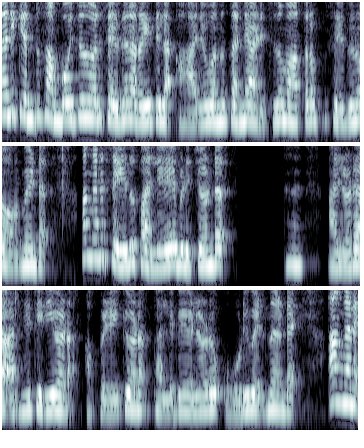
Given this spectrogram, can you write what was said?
തനിക്ക് എന്ത് സംഭവിച്ചെന്ന് പോലെ സേതുവിന് അറിയത്തില്ല. ആരോ വന്ന് തന്നെ അടിച്ചത് മാത്രം സേതുവിന് ഓർമ്മയുണ്ട്. അങ്ങനെ സേതു പല്ലവിയെ വിളിച്ചോണ്ട് ഏഹ്, അതിലൂടെ അറിഞ്ഞ് തിരിയുവാണ് അപ്പോഴേക്കുമാണ് പല്ലവി അതിലൂടെ ഓടി വരുന്നുണ്ട്. അങ്ങനെ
